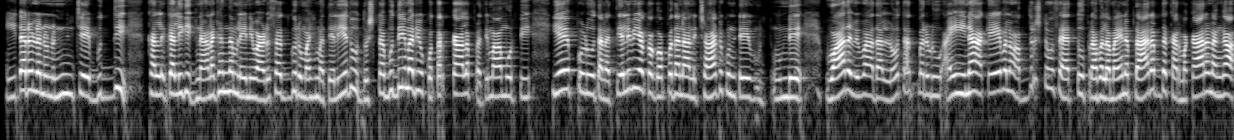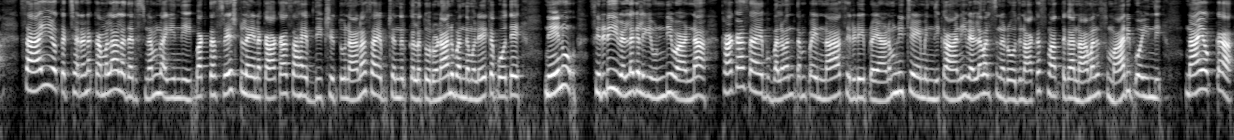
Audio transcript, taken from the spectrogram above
ఇతరులను నుంచే బుద్ధి కల్ కలిగి జ్ఞానగంధం లేనివాడు సద్గురు మహిమ తెలియదు దుష్టబుద్ధి మరియు కుతర్కాల ప్రతిమామూర్తి ఎప్పుడు తన తెలివి యొక్క గొప్పదనాన్ని చాటుకుంటే ఉండే వాద వివాదాల్లో తత్పరుడు అయినా కేవలం అదృష్టవశాత్తు ప్రబలమైన ప్రారబ్ధ కర్మ కారణంగా సాయి యొక్క చరణ కమలాల దర్శనం అయింది. భక్త శ్రేష్ఠులైన కాకాసాహెబ్ దీక్షిత్ నానాసాహెబ్ చంద్రకలతో రుణానుబంధము లేకపోతే నేను సిరిడి వెళ్ళగలిగి ఉండివాడినా కాకాసాహెబ్ బలవంతంపై నా సిరిడి ప్రయాణం నిశ్చయమైంది. కానీ వెళ్ళవలసిన రోజున అకస్మాత్తుగా నా మనసు మారిపోయింది. నా యొక్క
